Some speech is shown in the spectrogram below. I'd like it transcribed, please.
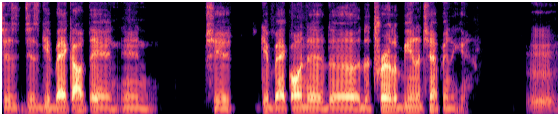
just just get back out there and, and shit, get back on the, the the trail of being a champion again. Mm.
